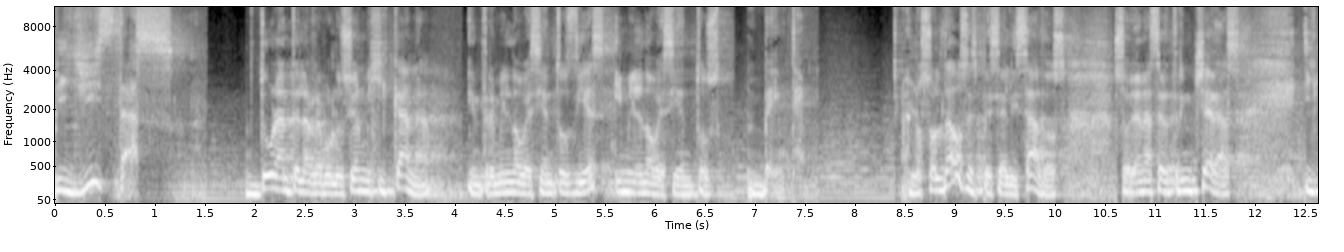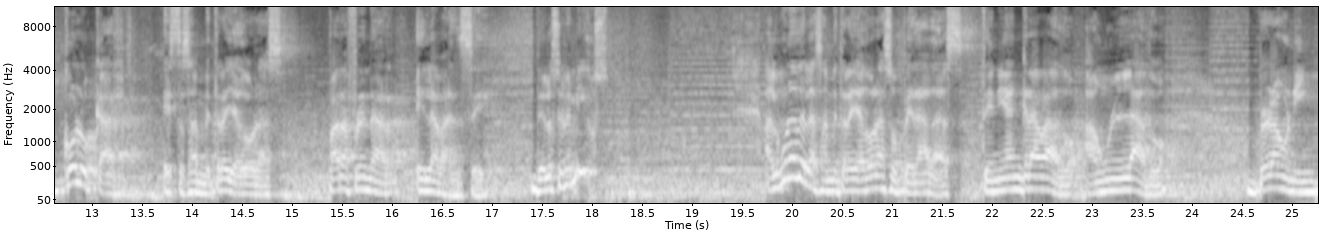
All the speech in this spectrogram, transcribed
villistas durante la Revolución Mexicana entre 1910 y 1920. Los soldados especializados solían hacer trincheras y colocar estas ametralladoras para frenar el avance de los enemigos. Algunas de las ametralladoras operadas tenían grabado a un lado Browning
